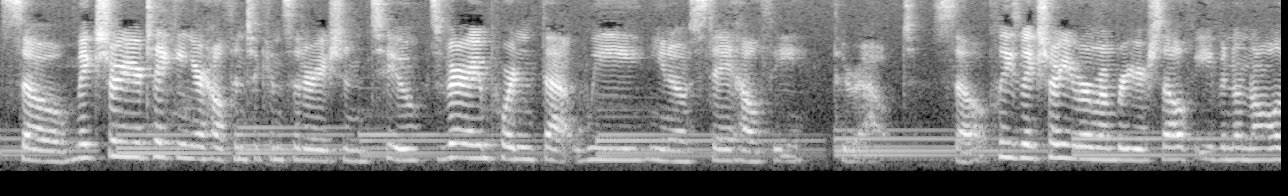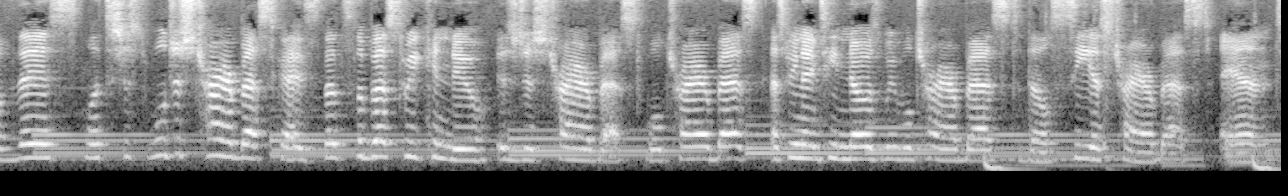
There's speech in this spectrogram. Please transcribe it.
So make sure you're taking your health into consideration too. It's very important that we, you know, stay healthy throughout. So please make sure you remember yourself even in all of this. Let's just, we'll just try our best guys. That's the best we can do is just try our best. We'll try our best. SB19 knows we will try our best. They'll see us try our best and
